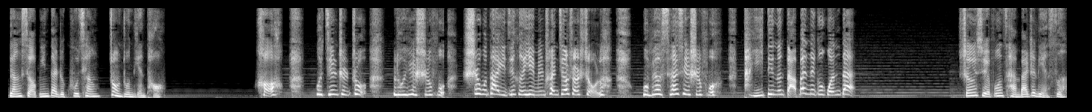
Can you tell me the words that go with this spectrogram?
杨小兵带着哭腔，重重点头：“好，我坚持住。罗云师傅，师傅他已经和叶明川交上手了，我们要相信师傅，他一定能打败那个混蛋。”沈雪峰惨白着脸色，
